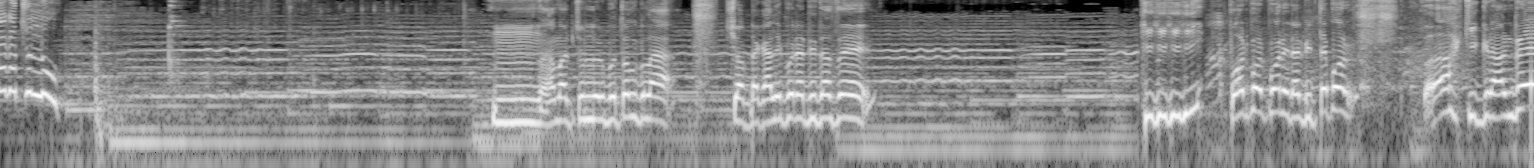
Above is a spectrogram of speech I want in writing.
কাকা চুল্লু হুম আমার চুল্লুর বোতলগুলা সবটা খালি করে দিতেছে পর পর পর এটার ভিত্তে পর আহ কি গ্রান্ড রে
